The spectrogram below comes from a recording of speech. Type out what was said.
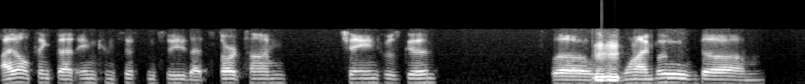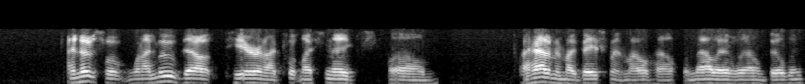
I don't think that inconsistency, that start time change was good. So Mhm. when I moved, um I noticed when I moved out here and I put my snakes, um I had them in my basement in my old house, and now they have their own building.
